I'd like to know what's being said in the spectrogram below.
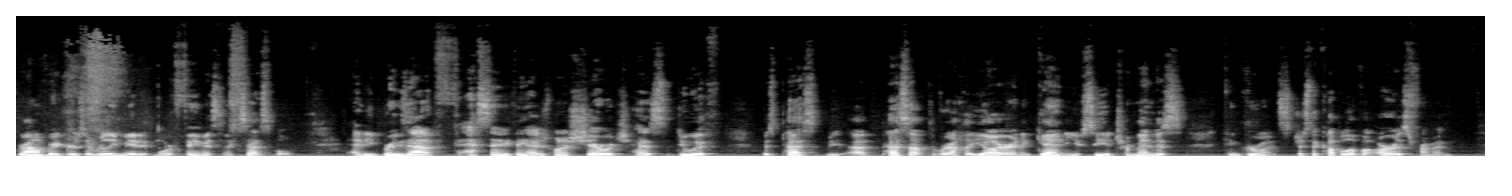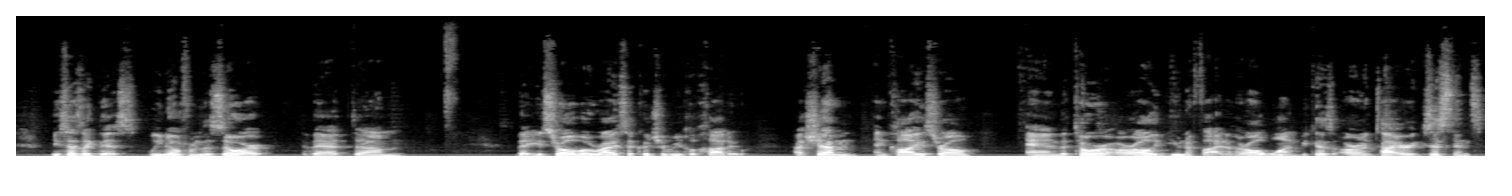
groundbreakers that really made it more famous and accessible. And he brings out a fascinating thing I just want to share, which has to do with this Pes, uh, Pesach to Baruch Yar, and again, you see a tremendous congruence. Just a couple of aras from him. He says like this: We know from the Zohar that um, that Yisrael v'Oraisa Kucharichu Chadu, Hashem and Klal Yisrael and the Torah are all unified and they're all one because our entire existence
